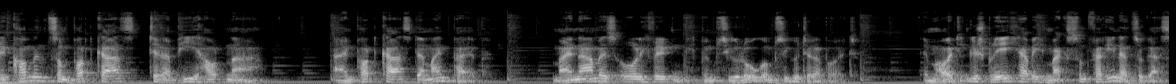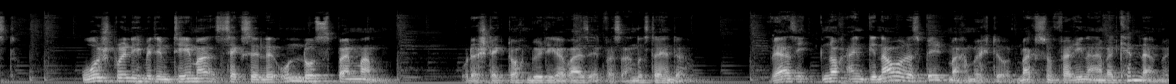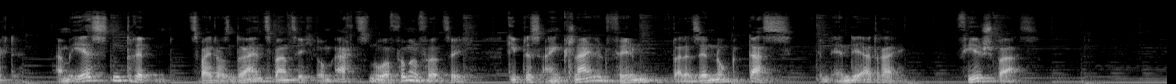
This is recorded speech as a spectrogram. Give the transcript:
Willkommen zum Podcast Therapie hautnah. Ein Podcast der Mindpipe. Mein Name ist Ulrich Wilken, ich bin Psychologe und Psychotherapeut. Im heutigen Gespräch habe ich Max und Farina zu Gast. Ursprünglich mit dem Thema sexuelle Unlust beim Mann. Oder steckt doch möglicherweise etwas anderes dahinter? Wer sich noch ein genaueres Bild machen möchte und Max und Farina einmal kennenlernen möchte, am 1.3.2023 um 18.45 Uhr gibt es einen kleinen Film bei der Sendung Das im NDR 3. Viel Spaß!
